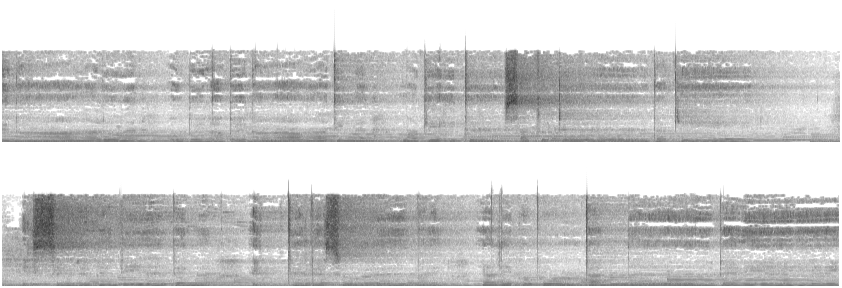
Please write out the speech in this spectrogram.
පතනාලුව ඔබ ලබනාතින මගේ හිත සතුට දකී ඉස්සර බැඳිය පෙම ඉත්තල සුවමයි යළි පුපුටන්න බැරි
